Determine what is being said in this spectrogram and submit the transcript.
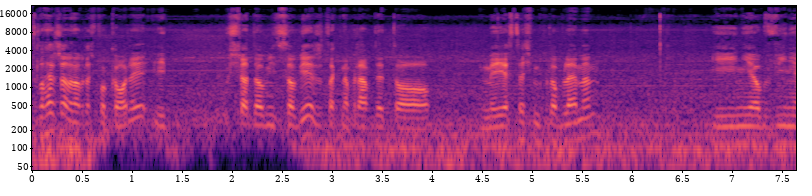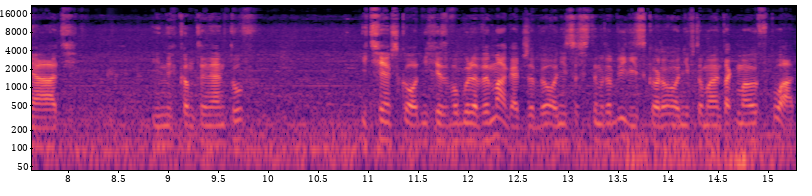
trochę trzeba nabrać pokory i uświadomić sobie, że tak naprawdę to my jesteśmy problemem i nie obwiniać innych kontynentów. I ciężko od nich jest w ogóle wymagać, żeby oni coś z tym robili, skoro oni w to mają tak mały wkład.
